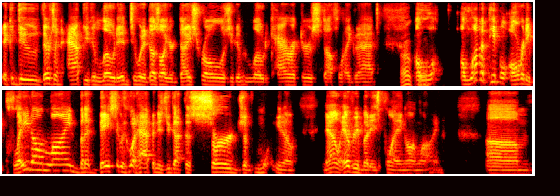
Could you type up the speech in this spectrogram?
it could do. There's an app you can load into it. It does all your dice rolls. You can load characters, stuff like that. Oh, A, lo- a lot of people already played online, but it basically what happened is you got this surge of you know now everybody's playing online. Um,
